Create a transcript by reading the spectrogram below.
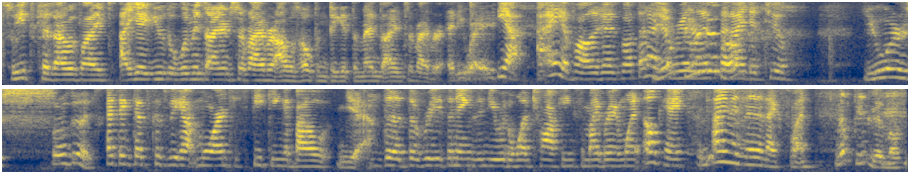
Sweet, because I was like, I gave you the women's Iron Survivor. I was hoping to get the men's Iron Survivor anyway. Yeah, I apologize about that. I Yep, you're realized good, that. I did too. You are so good. I think that's because we got more into speaking about Yeah. the the reasonings, and you were the one talking, so my brain went, okay, I'm in the next one. Nope, you're good, love.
